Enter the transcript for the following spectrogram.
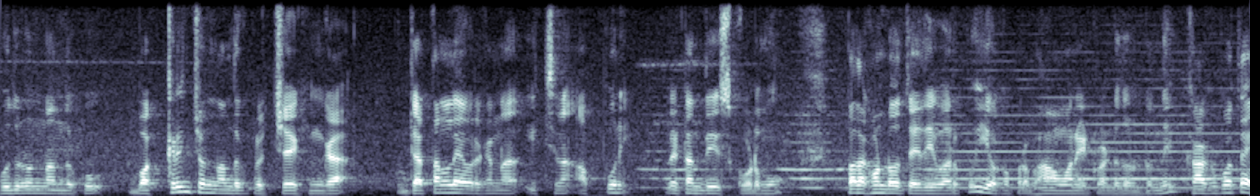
బుధుడున్నందుకు వక్రించున్నందుకు ప్రత్యేకంగా గతంలో ఎవరికైనా ఇచ్చిన అప్పుని రిటర్న్ తీసుకోవడము పదకొండవ తేదీ వరకు ఈ యొక్క ప్రభావం అనేటువంటిది ఉంటుంది. కాకపోతే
